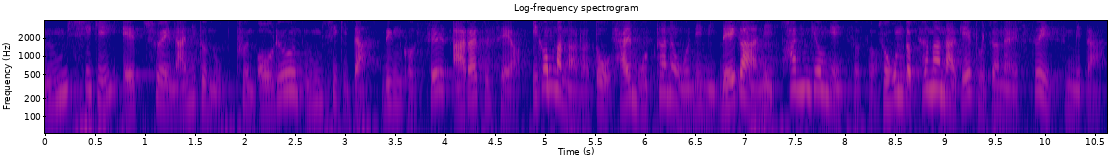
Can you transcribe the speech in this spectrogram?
음식이 애초에 난이도 높은 어려운 음식이다 는 것을 알아주세요. 이것만 알아도 잘 못하는 원인이 내가 아닌 환경에 있어서 조금 더 편안하게 도전할 수 있습니다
